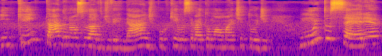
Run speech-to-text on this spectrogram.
em quem tá do nosso lado de verdade, porque você vai tomar uma atitude muito séria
